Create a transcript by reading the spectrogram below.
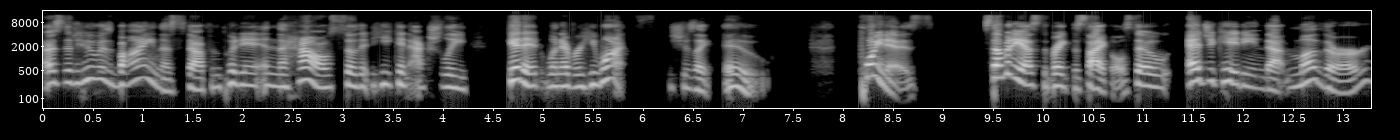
I said who is buying this stuff and putting it in the house so that he can actually get it whenever he wants. She was like, oh. Point is, somebody has to break the cycle. So educating that mother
